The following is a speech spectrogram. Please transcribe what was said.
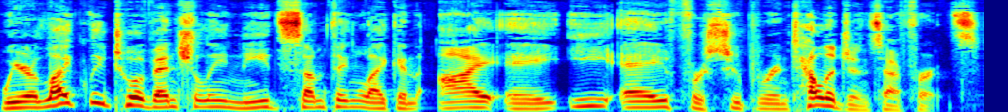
we are likely to eventually need something like an IAEA for superintelligence efforts.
